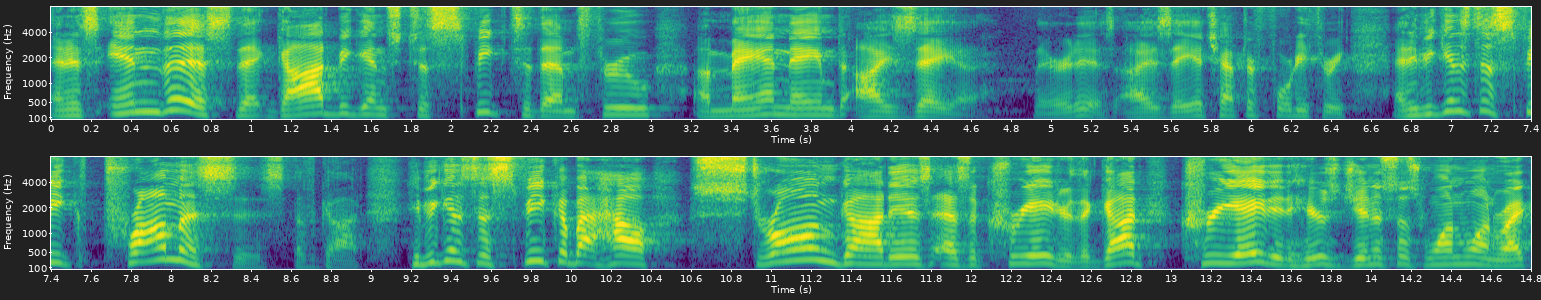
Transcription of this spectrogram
And it's in this that God begins to speak to them through a man named Isaiah. There it is, Isaiah chapter 43. And he begins to speak promises of God. He begins to speak about how strong God is as a creator. That God created, here's Genesis 1 1, right?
